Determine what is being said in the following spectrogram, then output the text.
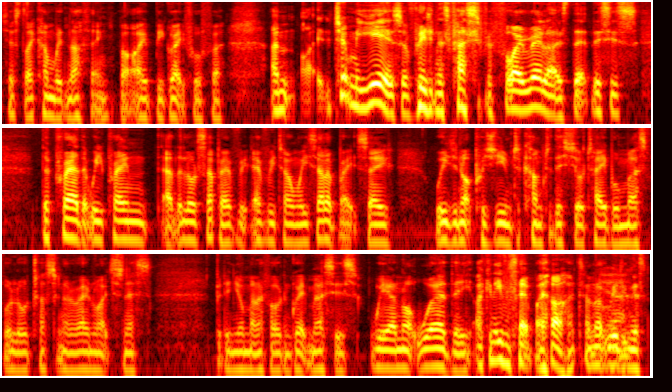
just I come with nothing. But I'd be grateful for. Um, it took me years of reading this passage before I realised that this is the prayer that we pray at the Lord's Supper every every time we celebrate. So we do not presume to come to this your table, merciful Lord, trusting in our own righteousness but in your manifold and great mercies, we are not worthy. I can even say it by heart. I'm not yeah. reading this,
